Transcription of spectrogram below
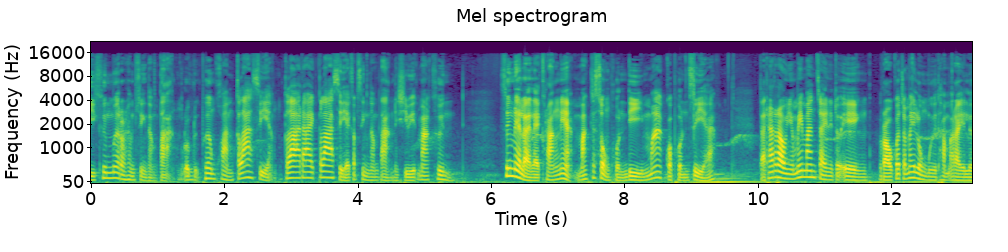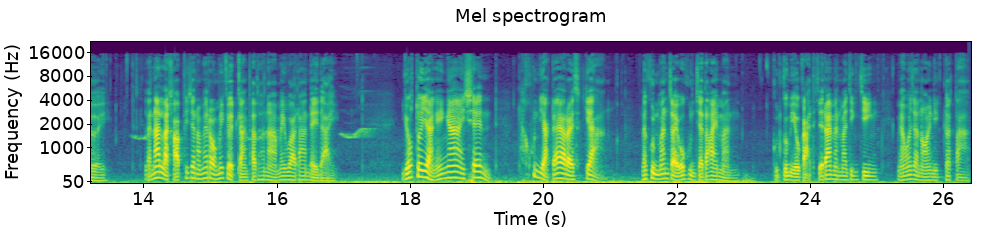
ดีขึ้นเมื่อเราทำสิ่งต่างๆ รวมถึงเพิ่มความกล้าเสี่ยง กล้าได้กล้าเสียกับสิ่งต่างๆ ในชีวิตมากขึ้น ซึ่งในหลาย ๆ ครั้งเนี่ยมักจะส่งผลดีมากกว่าผลเสีย แต่ถ้าเรายังไม่มั่นใจในตัวเอง เราก็จะไม่ลงมือทำอะไรเลย และนั่นแหละครับที่จะทำให้เราไม่เกิดการพัฒนาไม่ว่าด้านใด ๆ ยกตัวอย่างง่าย ๆ เช่น ถ้าคุณอยากได้อะไรสักอย่าง และคุณมั่นใจว่าคุณจะได้มัน คุณก็มีโอกาสที่จะได้มันมาจริง ๆ แม้ว่าจะน้อยนิดก็ตาม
